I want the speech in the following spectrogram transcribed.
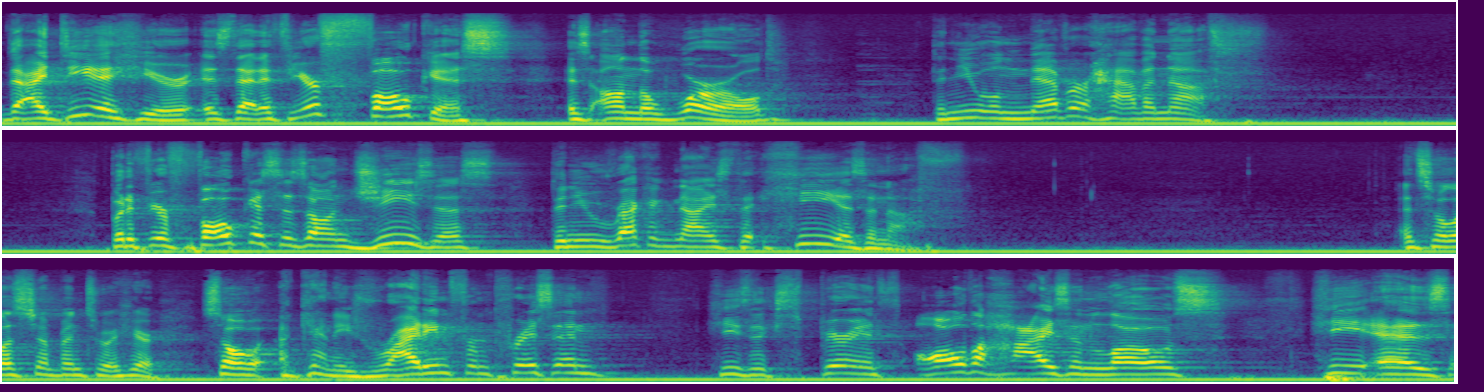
the idea here is that if your focus is on the world, then you will never have enough. But if your focus is on Jesus, then you recognize that He is enough. And so let's jump into it here. So again, he's writing from prison. He's experienced all the highs and lows. He is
